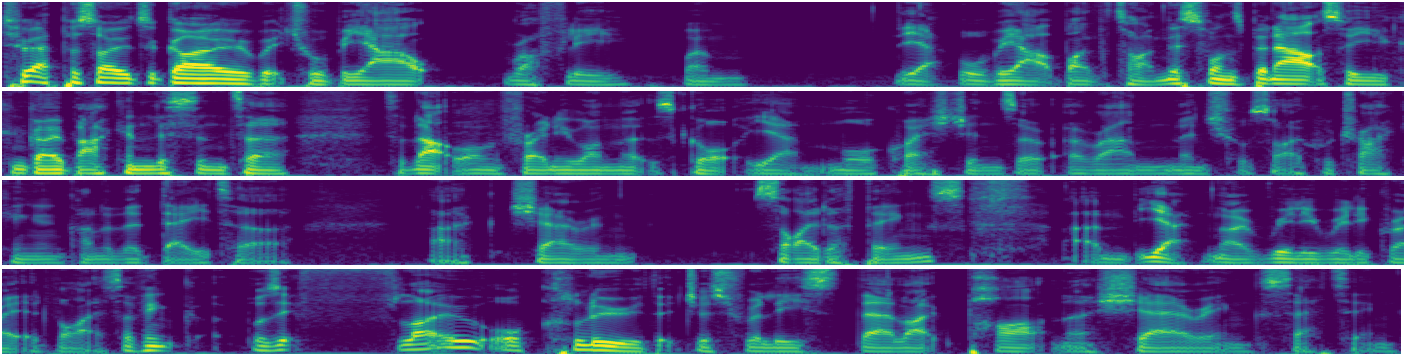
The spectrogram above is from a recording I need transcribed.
two episodes ago, which will be out roughly when yeah, will be out by the time this one's been out, so you can go back and listen to to that one for anyone that's got yeah more questions around menstrual cycle tracking and kind of the data uh, sharing side of things. Um, yeah, no, really, really great advice. I think was it Flo or Clue that just released their like partner sharing setting.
